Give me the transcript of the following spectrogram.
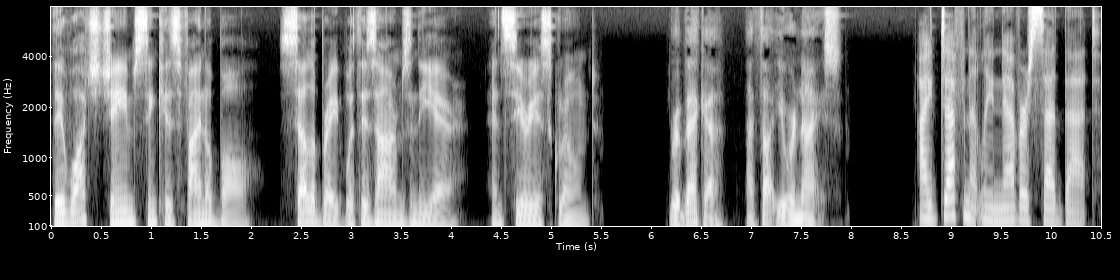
They watched James sink his final ball, celebrate with his arms in the air, and Sirius groaned. Rebecca, I thought you were nice. I definitely never said that.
